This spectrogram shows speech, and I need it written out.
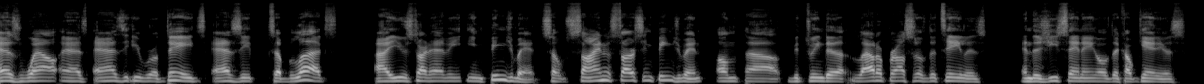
as well as as it rotates, as it subluxes, uh, you start having impingement. So sinus tarsi impingement on uh, between the lateral process of the talus and the Gissane angle of the calcaneus.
